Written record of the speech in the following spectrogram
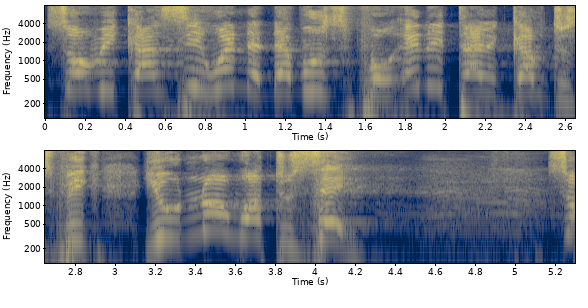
So we can see when the devil spoke, anytime he comes to speak, you know what to say. So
